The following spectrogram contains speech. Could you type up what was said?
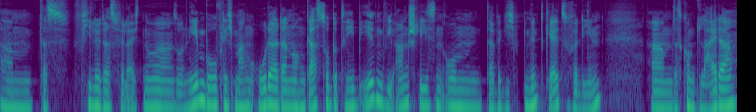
ähm, dass viele das vielleicht nur so nebenberuflich machen oder dann noch einen Gastrobetrieb irgendwie anschließen, um da wirklich mit Geld zu verdienen. Ähm, das kommt leider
